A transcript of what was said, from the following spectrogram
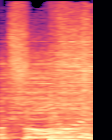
I'm sorry.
